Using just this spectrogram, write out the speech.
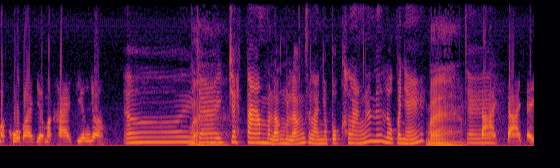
មកខួបហើយជាមួយខែជាងចុះ អើយចាចេះតាមម្លឹងម្លឹងស្រឡាញ់ឪពុកខ្លាំងណាលោកបញ្ញាបាទចាតាចតាចអី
